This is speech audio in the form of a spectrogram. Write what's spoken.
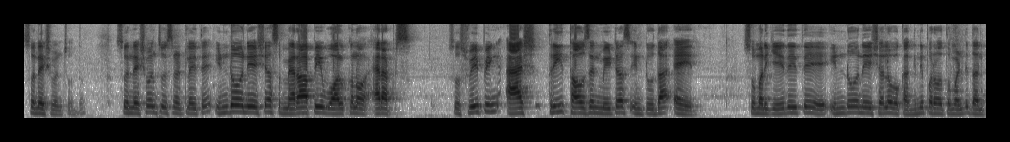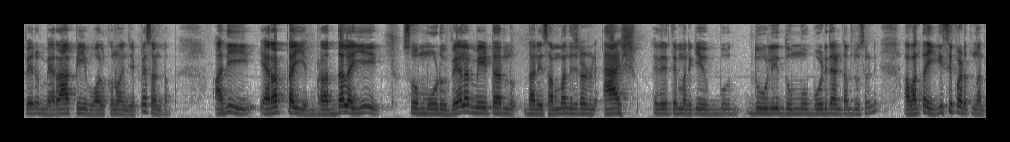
so next one చూద్దాం. సో నెక్స్ట్ వన్ చూసినట్లయితే Indonesia's Merapi volcano erupts so sweeping ash three thousand metres in to the air so మనకి ఏదైతే ఇండోనేషియాలో ఒక అగ్నిపర్వతం అంటే దాని పేరు మెరాపీ వాల్కనో అని చెప్పేసి అంటాం. అది ఎరప్ట్ అయ్యి బ్రద్దలయ్యి సో మూడు వేల మీటర్లు దానికి సంబంధించినటువంటి యాష్ ఏదైతే మనకి ధూళి దుమ్ము బూడిద అంటాం చూసండి అవంతా ఎగిసి పడుతుందంట.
